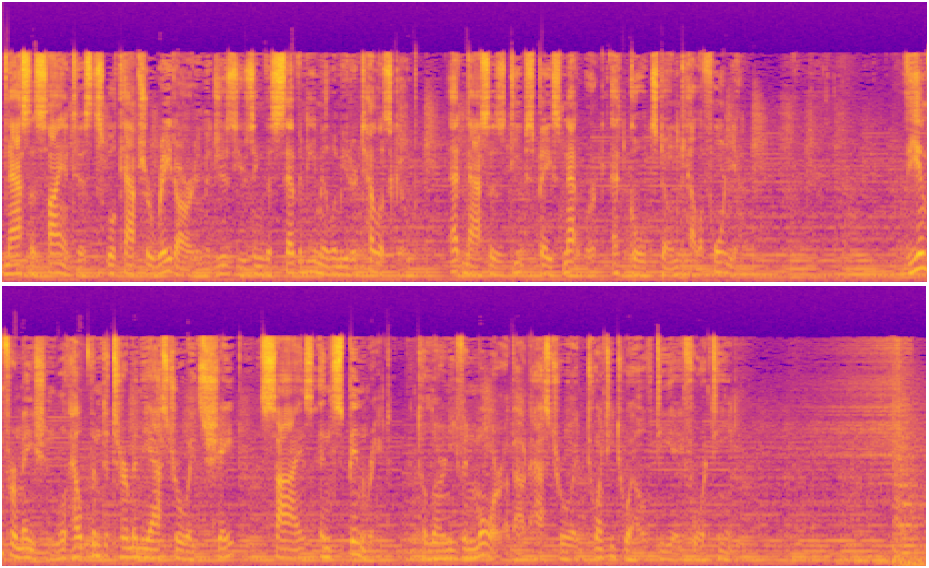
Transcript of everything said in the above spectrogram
NASA scientists will capture radar images using the 70 millimeter telescope at NASA's Deep Space Network at Goldstone, California. The information will help them determine the asteroid's shape, size, and spin rate to learn even more about asteroid 2012 DA14.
